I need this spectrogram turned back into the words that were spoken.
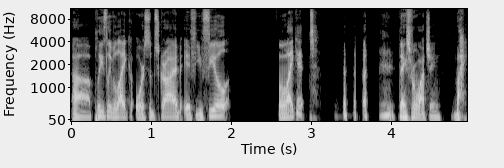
Uh, please leave a like or subscribe if you feel like it. Thanks for watching. Bye.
